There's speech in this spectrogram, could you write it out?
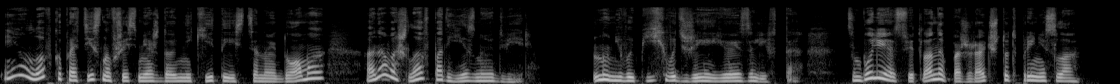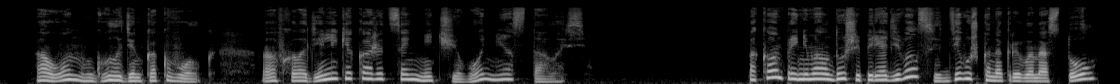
И, ловко протиснувшись между Никитой и стеной дома, она вошла в подъездную дверь. Ну, не выпихивать же ее из лифта. Тем более Светлана пожрать что-то принесла. А он голоден, как волк — а в холодильнике, кажется, ничего не осталось. Пока он принимал душ и переодевался, девушка накрыла на стол,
